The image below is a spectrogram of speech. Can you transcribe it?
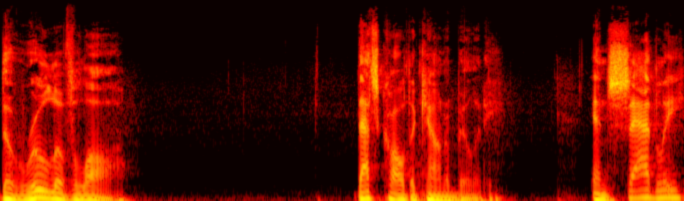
the rule of law. That's called accountability. And sadly,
